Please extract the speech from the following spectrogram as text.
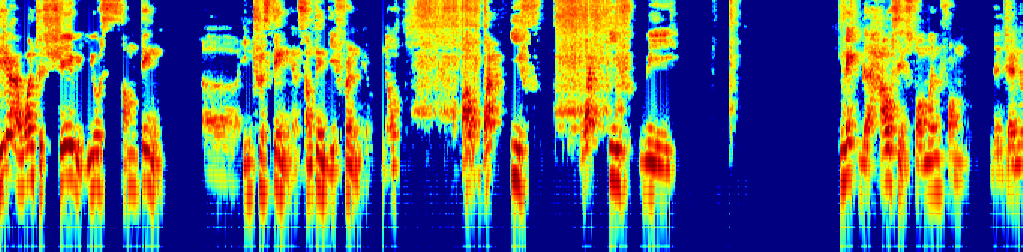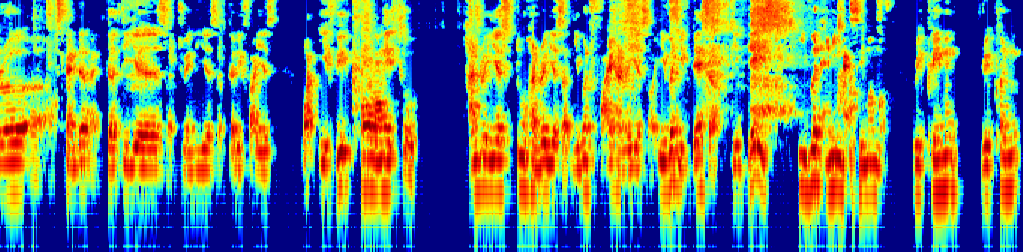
today I want to share with you something uh, interesting and something different, you know, about what if, what if we make the house installment from the general uh, standard like 30 years or 20 years or 35 years, what if we prolong it to 100 years, 200 years, or even 500 years, or even if there's a, if there is even any maximum of repayment, repayment,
